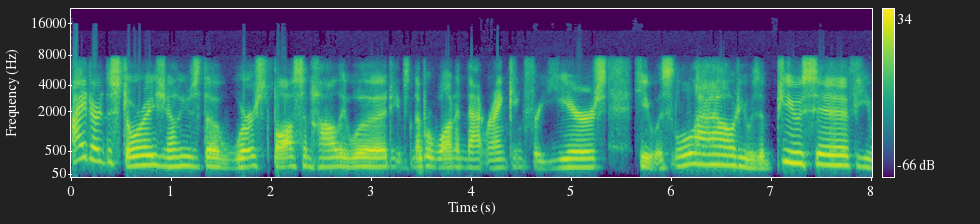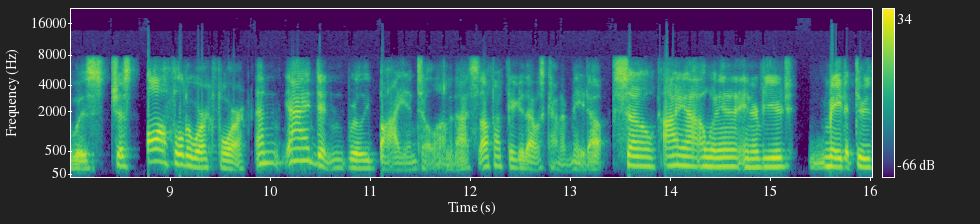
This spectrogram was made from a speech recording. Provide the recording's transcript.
I'd heard the stories. You know, he was the worst boss in Hollywood. He was number one in that ranking for years. He was loud. He was abusive. He was just awful to work for. And I didn't really buy into a lot of that stuff. I figured that was kind of made up. So I uh, went in and interviewed, made it through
